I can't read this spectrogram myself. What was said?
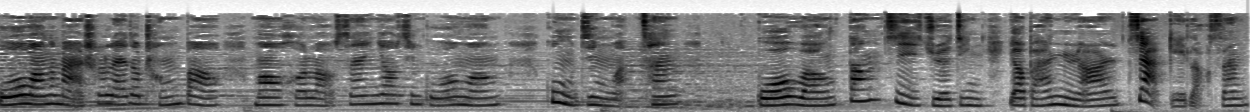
国王的马车来到城堡，猫和老三邀请国王共进晚餐。国王当即决定要把女儿嫁给老三。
